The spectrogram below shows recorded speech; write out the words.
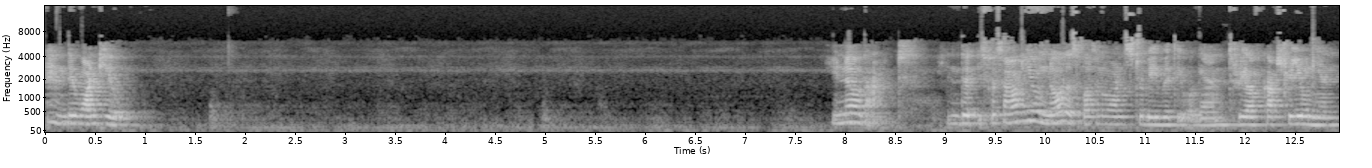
they want you. You know that. The, for some of you, know this person wants to be with you again. Three of Cups reunion.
